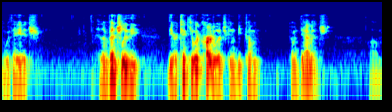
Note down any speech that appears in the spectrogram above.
with age. And eventually the, the articular cartilage can become, become damaged. Um,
